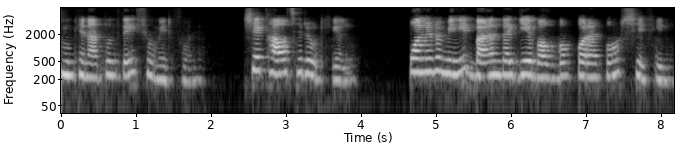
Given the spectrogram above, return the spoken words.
মুখে না তুলতেই সুমির ফোন সে খাওয়া ছেড়ে উঠে গেল। পনেরো মিনিট বারান্দায় গিয়ে বক বক করার পর সে ফিরল।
